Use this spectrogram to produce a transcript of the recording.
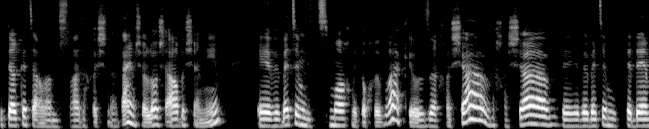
יותר קצר מהמשרד, אחרי שנתיים, שלוש, ארבע שנים, אה, ובעצם לצמוח מתוך חברה כעוזר חשב וחשב ובעצם להתקדם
